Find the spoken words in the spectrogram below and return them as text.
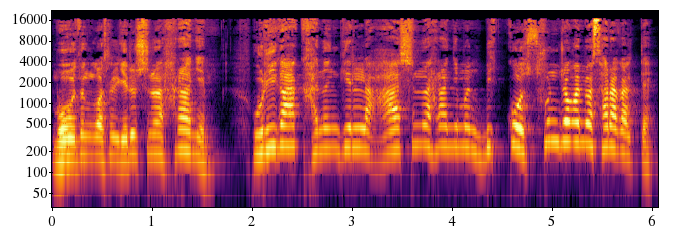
모든 것을 이루시는 하나님, 우리가 가는 길을 아시는 하나님을 믿고 순종하며 살아갈 때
